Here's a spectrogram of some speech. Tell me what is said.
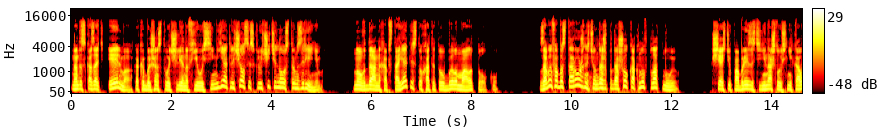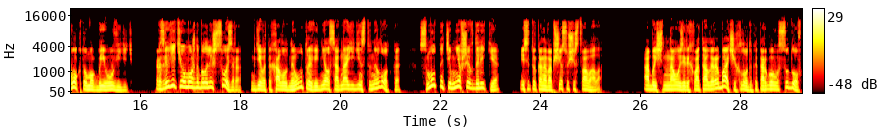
Надо сказать, Эльма, как и большинство членов его семьи, отличался исключительно острым зрением. Но в данных обстоятельствах от этого было мало толку. Забыв об осторожности, он даже подошел к окну вплотную. К счастью, поблизости не нашлось никого, кто мог бы его увидеть. Разглядеть его можно было лишь с озера, где в это холодное утро виднелась одна единственная лодка, смутно темневшая вдалеке, если только она вообще существовала. Обычно на озере хватало и рыбачьих лодок и торговых судов,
